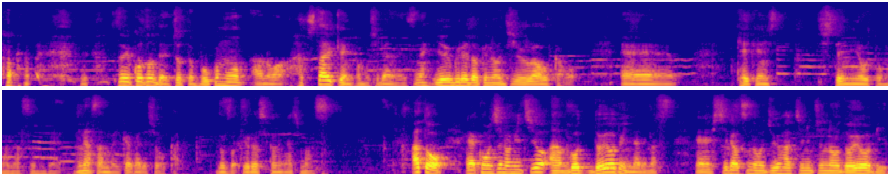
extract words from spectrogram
そういうことでちょっと僕もあの初体験かもしれないですね。夕暮れ時の自由が丘を、えー、経験してみようと思いますんで皆さんもいかがでしょうか？どうぞよろしくお願いします。あと、え今週の日曜あ土曜日になります、え7月の18日の土曜日、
